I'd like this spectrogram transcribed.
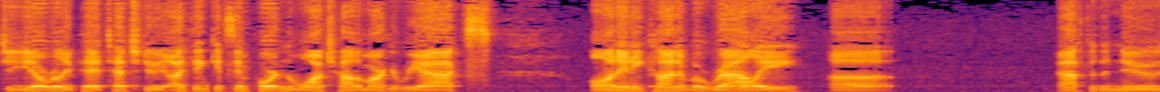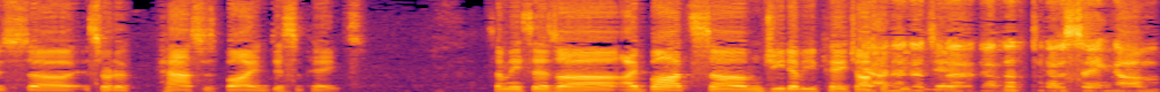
you don't really pay attention to. I think it's important to watch how the market reacts on any kind of a rally uh, after the news uh, sort of passes by and dissipates. Somebody says, uh, I bought some GWPH off yeah, the that's, uh, that's what I was saying. Um,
